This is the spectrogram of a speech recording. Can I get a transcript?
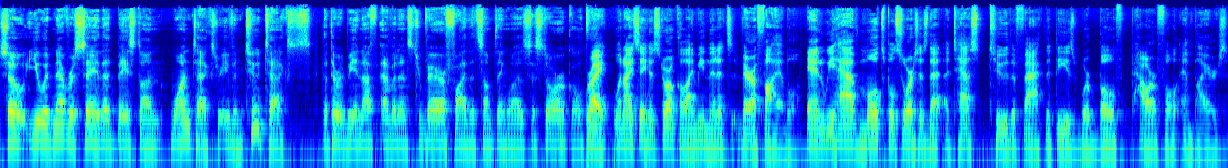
So you would never say that based on one text or even two texts that there would be enough evidence to verify that something was historical. Right. When I say historical, I mean that it's verifiable. And we have multiple sources that attest to the fact that these were both powerful empires.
